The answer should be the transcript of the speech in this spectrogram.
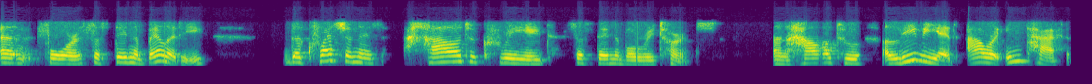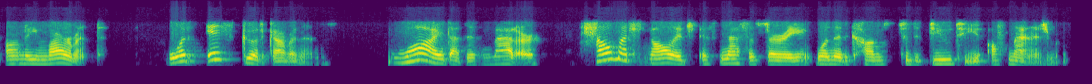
And for sustainability, the question is how to create sustainable returns and how to alleviate our impact on the environment what is good governance? Why does it matter? How much knowledge is necessary when it comes to the duty of management?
